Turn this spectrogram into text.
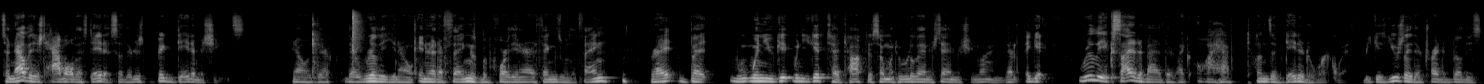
So now they just have all this data, so they're just big data machines. You know, they're they're really you know Internet of Things before the Internet of Things was a thing, right? But when you get when you get to talk to someone who really understands machine learning, they get really excited about it. They're like, oh, I have tons of data to work with because usually they're trying to build these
